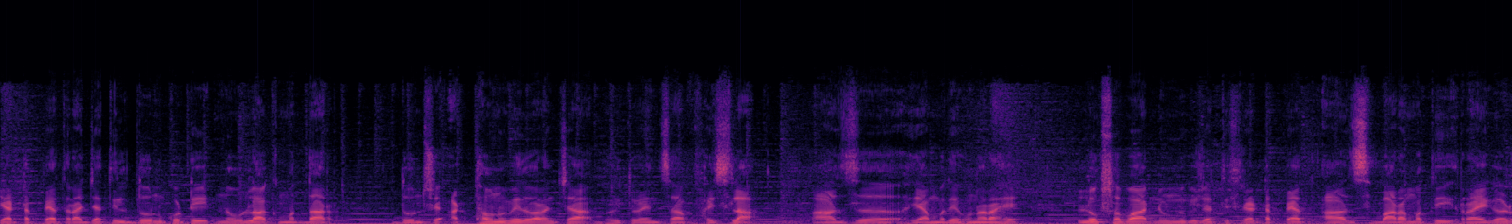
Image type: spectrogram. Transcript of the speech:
या टप्प्यात राज्यातील दोन कोटी नऊ लाख मतदार दोनशे अठ्ठावन्न उमेदवारांच्या भवितव्यांचा फैसला आज यामध्ये होणार आहे. लोकसभा निवडणुकीच्या तिसऱ्या टप्प्यात आज बारामती रायगड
